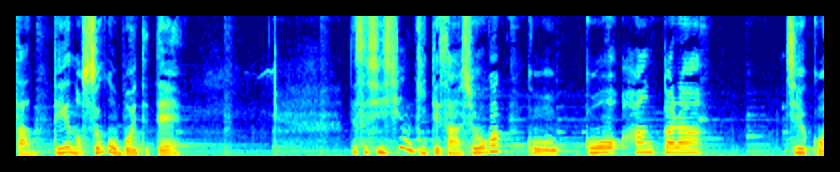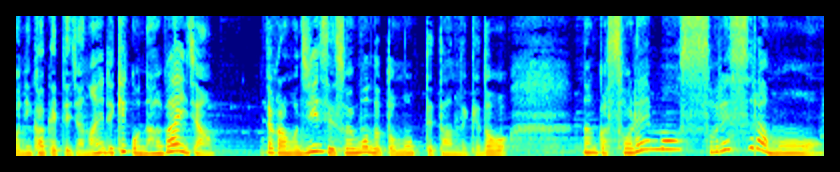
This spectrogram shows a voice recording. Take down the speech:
たっていうのをすごい覚えてて。で思春期ってさ小学校後半から中高にかけてじゃない？で結構長いじゃん。だからもう人生そういうもんだと思ってたんだけどなんかそれもそれすらも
